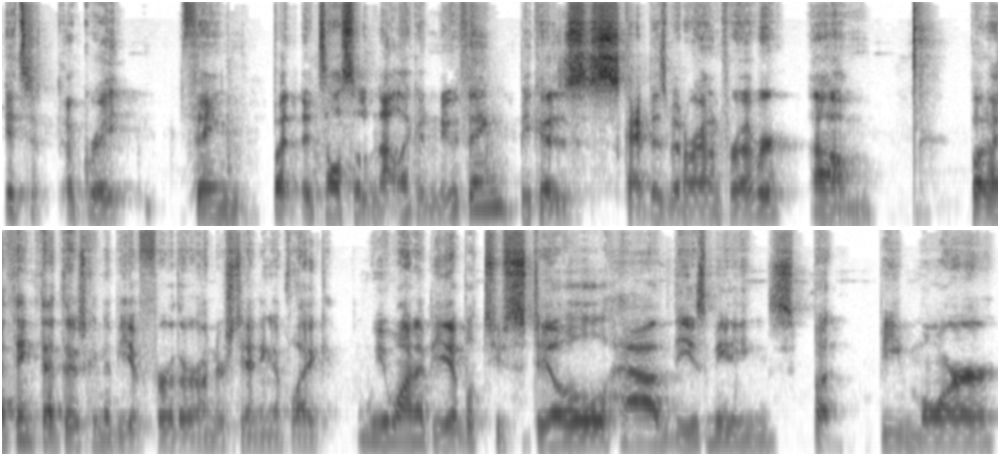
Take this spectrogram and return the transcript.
it's a- a great thing but it's also not like a new thing because skype has been around forever um but i think that there's going to be a further understanding of like we want to be able to still have these meetings but be more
